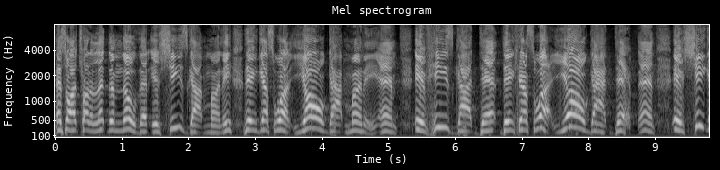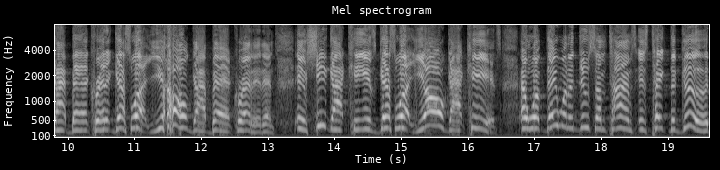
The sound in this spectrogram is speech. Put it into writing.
And so, I try to let them know that if she's got money, then guess what? Y'all got money. And if he's got debt, then guess what? Y'all got debt. And if she got bad credit, guess what? Y'all got bad credit. And if she got kids, guess what? Y'all got kids. And what they want to do sometimes is take the good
